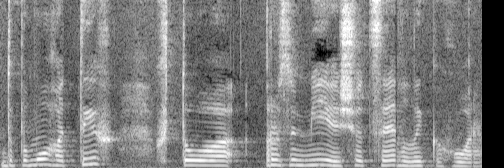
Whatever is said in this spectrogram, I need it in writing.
допомога тих, хто розуміє, що це велике горе.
